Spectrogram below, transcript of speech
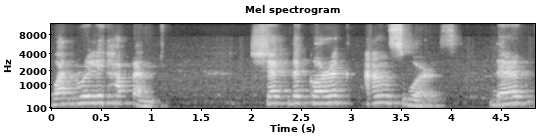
What really happened? Check the correct answers. There,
